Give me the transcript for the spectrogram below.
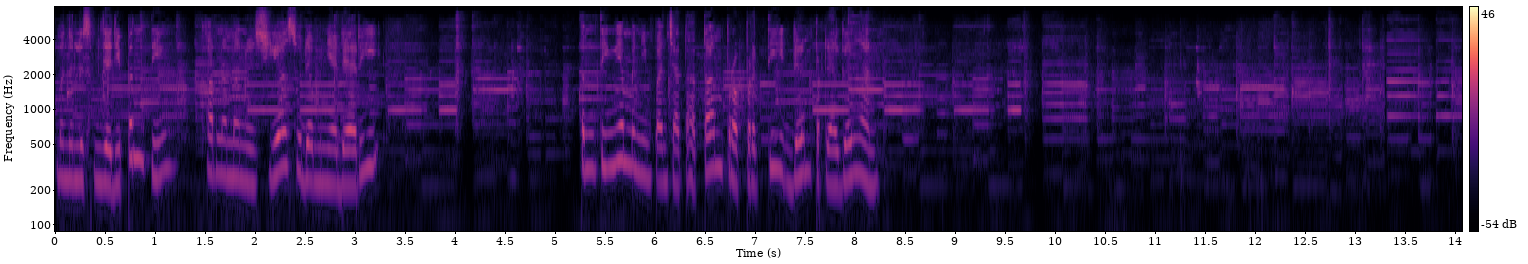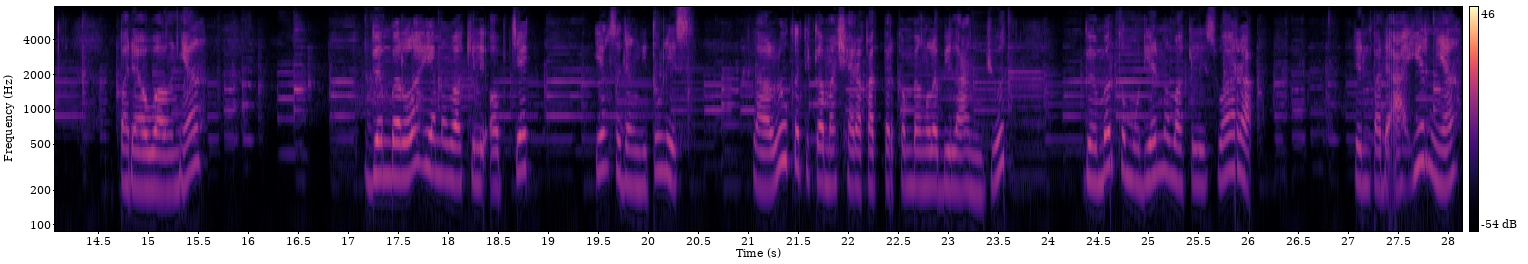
Menulis menjadi penting karena manusia sudah menyadari pentingnya menyimpan catatan properti dan perdagangan Pada awalnya, gambarlah yang mewakili objek yang sedang ditulis. Lalu ketika masyarakat berkembang lebih lanjut, gambar kemudian mewakili suara. Dan pada akhirnya,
